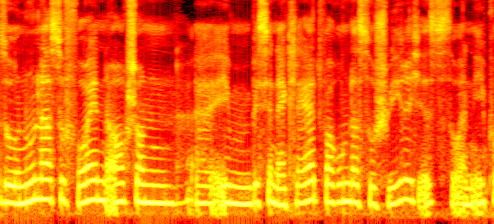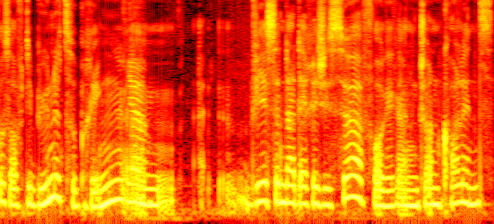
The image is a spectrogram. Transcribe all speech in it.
So, nun hast du vorhin auch schon äh, eben ein bisschen erklärt, warum das so schwierig ist, so ein Epos auf die Bühne zu bringen. Ja. Ähm, wie ist denn da der Regisseur vorgegangen, John Collins?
